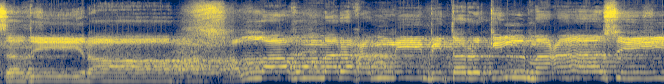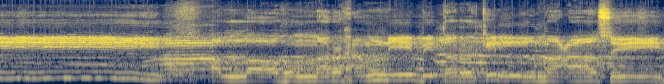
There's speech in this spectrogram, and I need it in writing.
صغيرا اللهم ارحمني بترك المعاصي اللهم ارحمني بترك المعاصي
